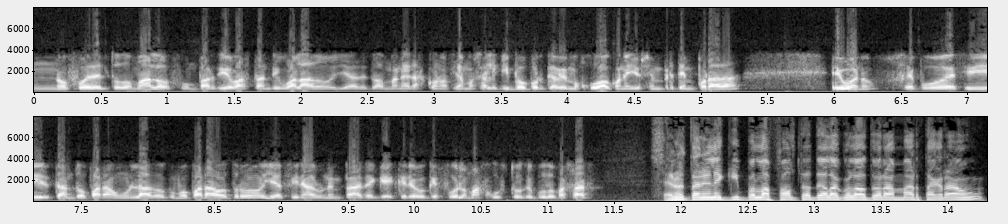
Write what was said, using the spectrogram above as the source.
no fue del todo malo. Fue un partido bastante igualado. Ya de todas maneras conocíamos al equipo porque habíamos jugado con ellos en pretemporada. Y bueno, se pudo decidir tanto para un lado como para otro y al final un empate que creo que fue lo más justo que pudo pasar. ¿Se nota en el equipo la falta de la coladora Marta Grau?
